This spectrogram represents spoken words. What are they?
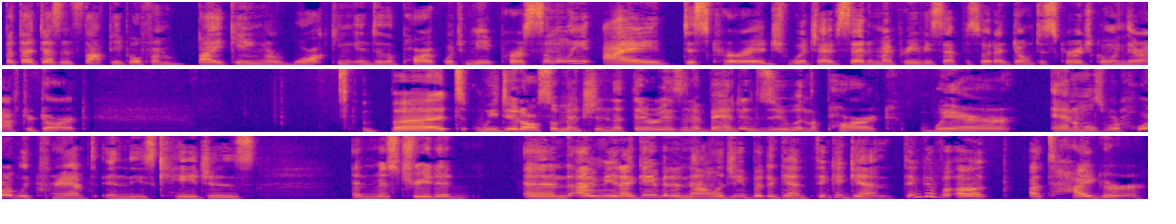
but that doesn't stop people from biking or walking into the park, which me personally, I discourage, which I've said in my previous episode, I don't discourage going there after dark. But we did also mention that there is an abandoned zoo in the park where animals were horribly cramped in these cages and mistreated. And I mean, I gave an analogy, but again, think again. Think of a, a tiger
